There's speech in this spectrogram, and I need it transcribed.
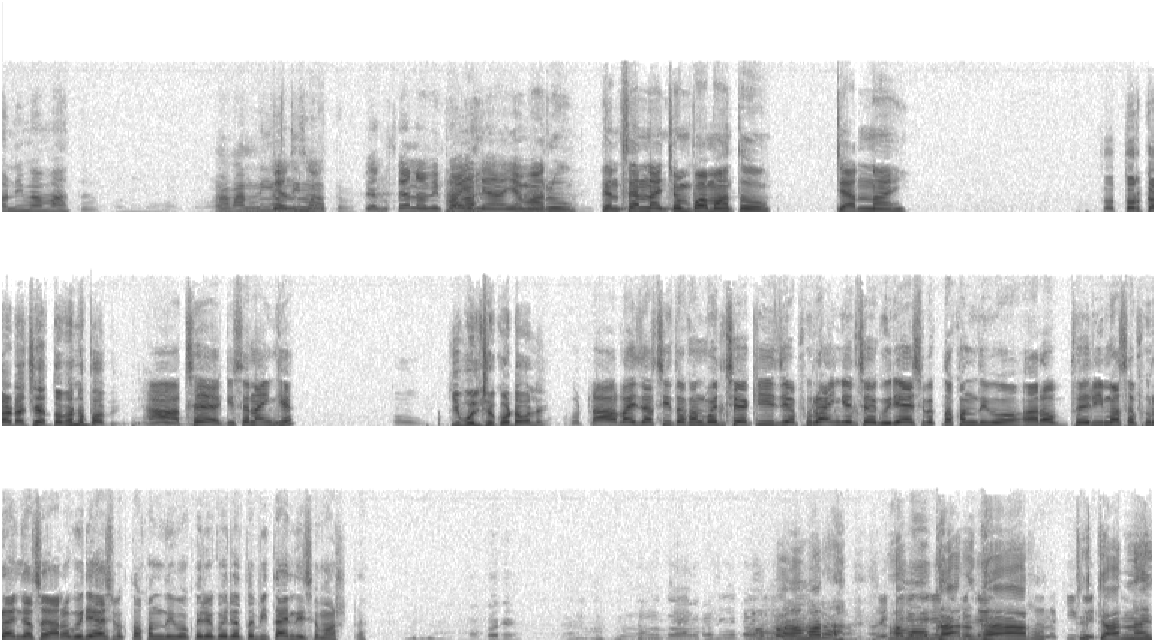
ओनी मामा तो? पेंशन पाई ना हमारो। पेंशन नहीं चंपा मातो चार नहीं। তো তোর কার্ড আছে তবে না পাবি হ্যাঁ আছে কিসে নাই ঘে কি বলছে কোটা বলে গোটাওয়ালাই যাচ্ছি তখন বলছে কি যে ফুরাই গেছে ঘুরে আসবে তখন দিব আরো ফেরি মাসে ফুরাই যাচ্ছে আরো ঘুরে আসবে তখন দিব করে করে তো বিতাই দিছে মাসটা हमारा हम घर घर चार नहीं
